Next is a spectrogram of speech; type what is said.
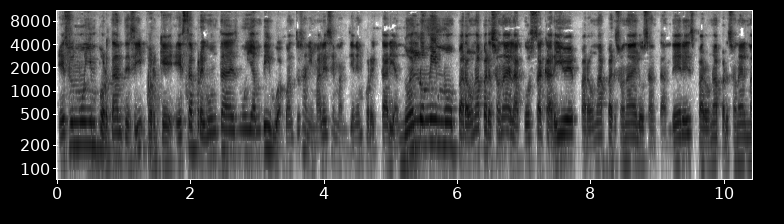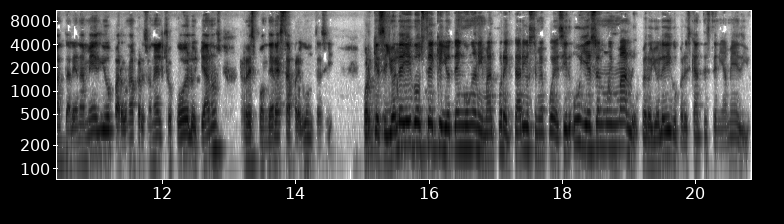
eso es muy importante, sí, porque esta pregunta es muy ambigua. ¿Cuántos animales se mantienen por hectárea? No es lo mismo para una persona de la costa caribe, para una persona de los Santanderes, para una persona del Magdalena Medio, para una persona del Chocó de los Llanos, responder a esta pregunta, ¿sí? Porque si yo le digo a usted que yo tengo un animal por hectárea, usted me puede decir, uy, eso es muy malo, pero yo le digo, pero es que antes tenía medio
